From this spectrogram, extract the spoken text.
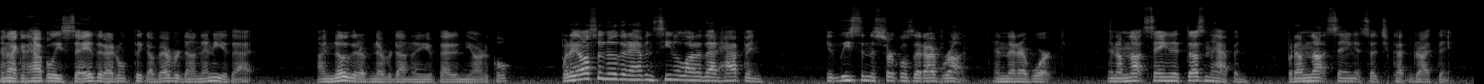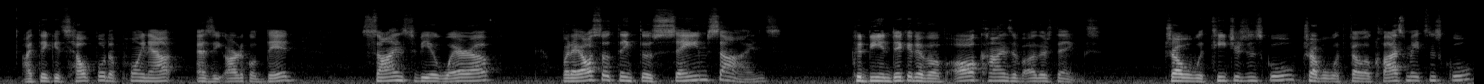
And I can happily say that I don't think I've ever done any of that. I know that I've never done any of that in the article. But I also know that I haven't seen a lot of that happen, at least in the circles that I've run and that I've worked. And I'm not saying it doesn't happen, but I'm not saying it's such a cut and dry thing. I think it's helpful to point out, as the article did, signs to be aware of, but I also think those same signs could be indicative of all kinds of other things trouble with teachers in school, trouble with fellow classmates in school,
